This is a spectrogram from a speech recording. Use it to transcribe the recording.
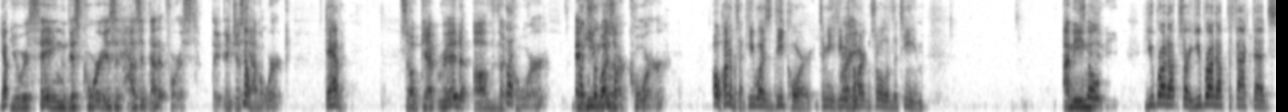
Yep. You were saying this core is hasn't done it for us. They they just No. haven't worked. They haven't. So get rid of the But- core. And he so was you- our core. Oh, 100%. He was the core to me. He was the heart and soul of the team. I mean, So you brought up, sorry, you brought up the fact that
